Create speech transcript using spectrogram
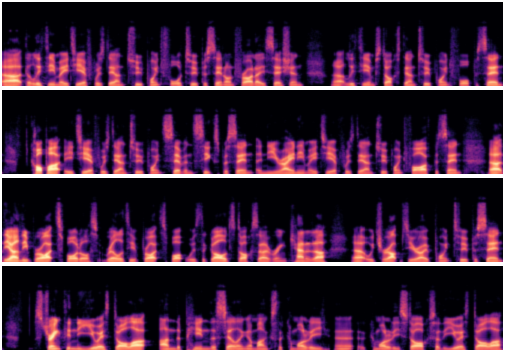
uh, the lithium ETF was down 2.42% on Friday's session. Uh, lithium stocks down 2.4%. Copper ETF was down 2.76%, and uranium ETF was down 2.5%. Uh, the only bright spot or relative bright spot was the gold stocks over in Canada, uh, which are up 0.2% strength in the US dollar underpinned the selling amongst the commodity uh, commodity stocks. So the US dollar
